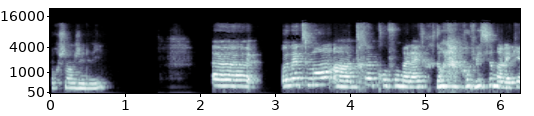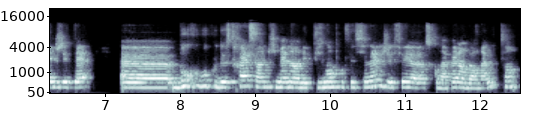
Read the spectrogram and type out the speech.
pour changer de vie? Honnêtement, un très profond mal-être dans la profession dans laquelle j'étais. Euh, beaucoup beaucoup de stress hein, qui mène à un épuisement professionnel. J'ai fait euh, ce qu'on appelle un burn-out, hein,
